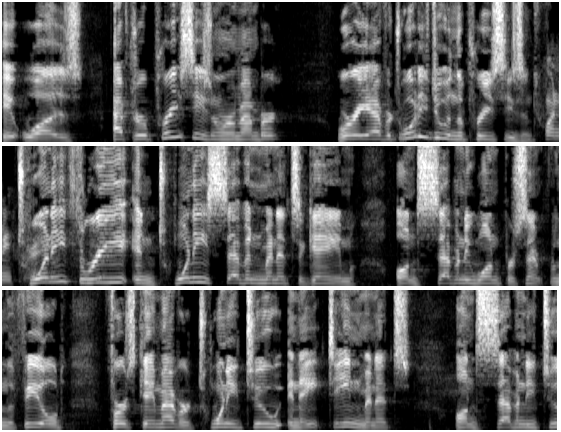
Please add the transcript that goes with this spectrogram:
It was after a preseason, remember, where he averaged, what did he do in the preseason? 23. 23 in 27 minutes a game on 71% from the field. First game ever, 22 in 18 minutes on 72%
